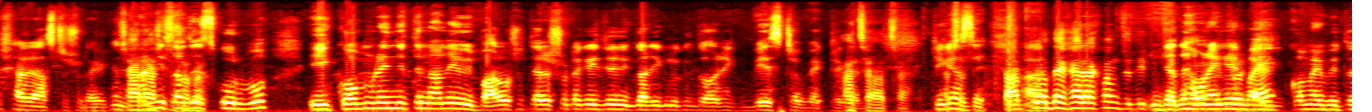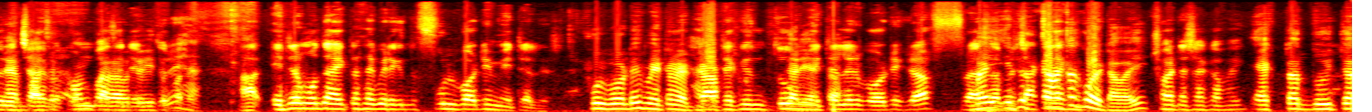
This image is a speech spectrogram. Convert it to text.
সাড়ে আটশো টাকা। কিন্তু আমি সাজেস্ট করব এই কম রেঞ্জেতে না নিয়ে ওই বারোশো তেরোশো টাকায় যে গাড়িগুলো কিন্তু অনেক বেস্ট হবে একটা আচ্ছা আচ্ছা। ঠিক আচ্ছা, আছে? তারপরে দেখায় রাখলাম যদি যাতে অনেকে বাইক ভাই কমের ভিতরে হ্যাঁ, কম কম, বাজেটের ভিতরে হ্যাঁ। আর এটার মধ্যে একটা থাকবে এটা কিন্তু ফুল বডি মেটালের ফুল বডি মেটালের এটা কিন্তু মেটালের বডি গ্রাফ ভাই এটা চাকা কয়টা ভাই? ছয়টা চাকা ভাই। একটা দুইটা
